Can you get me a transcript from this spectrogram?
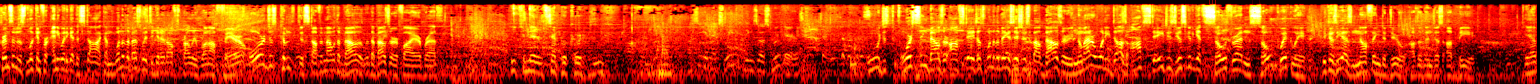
Crimson is looking for any way to get the stock. And one of the best ways to get it off is probably run off bear, or just come to stuff him out with a, Bow- with the Bowser fire breath. He committed seppuku. I'll see you next week. if Things go smoothly. Ooh, just forcing Bowser off stage. That's one of the biggest issues about Bowser. No matter what he does, off stage, he's just gonna get so threatened so quickly because he has nothing to do other than just up B. Yep.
